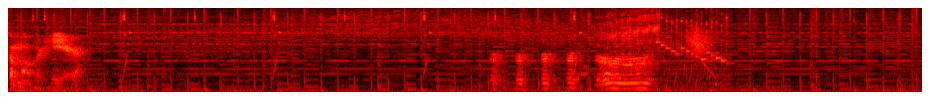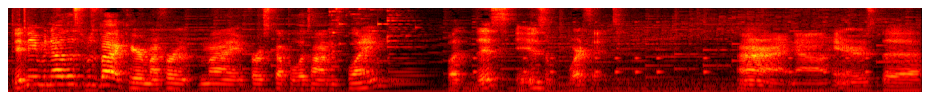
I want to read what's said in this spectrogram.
Come over here. Didn't even know this was back here my first my first couple of times playing, but this is worth it. Alright, now here's the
